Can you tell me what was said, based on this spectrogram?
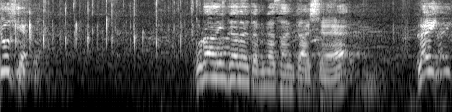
気をつけ。ご覧いただいた皆さんに対して礼、はい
